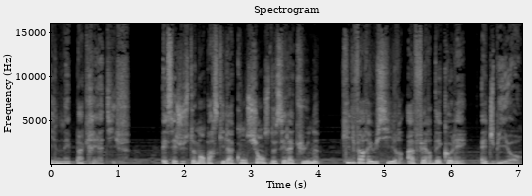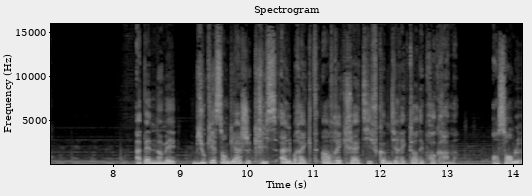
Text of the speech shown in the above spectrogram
Il n'est pas créatif. Et c'est justement parce qu'il a conscience de ses lacunes qu'il va réussir à faire décoller HBO. À peine nommé, Bukes engage Chris Albrecht, un vrai créatif, comme directeur des programmes. Ensemble,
